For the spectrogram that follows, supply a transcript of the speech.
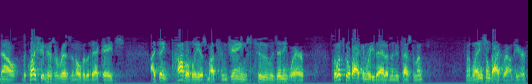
Now, the question has arisen over the decades I think probably as much from James 2 as anywhere. So let's go back and read that in the New Testament. I'm laying some background here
